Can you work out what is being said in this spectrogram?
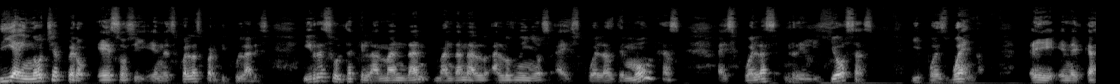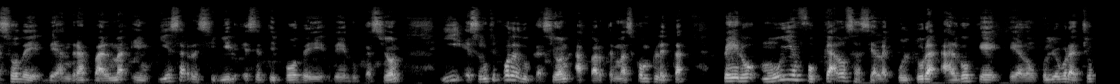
día y noche, pero eso sí, en escuelas particulares. Y resulta que la mandan, mandan a, los niños a escuelas de monjas, a escuelas religiosas. Y pues bueno, eh, en el caso de, de, Andrea Palma, empieza a recibir ese tipo de, educación y es un tipo de educación aparte más completa, pero muy enfocados hacia la cultura, algo que, que, a don Julio Bracho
